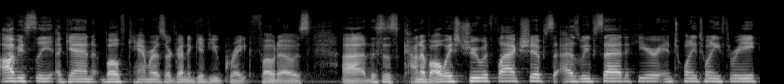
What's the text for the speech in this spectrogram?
Obviously, again, both cameras are going to give you great photos. Uh, this is kind of always true with flagships, as we've said here in 2023,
